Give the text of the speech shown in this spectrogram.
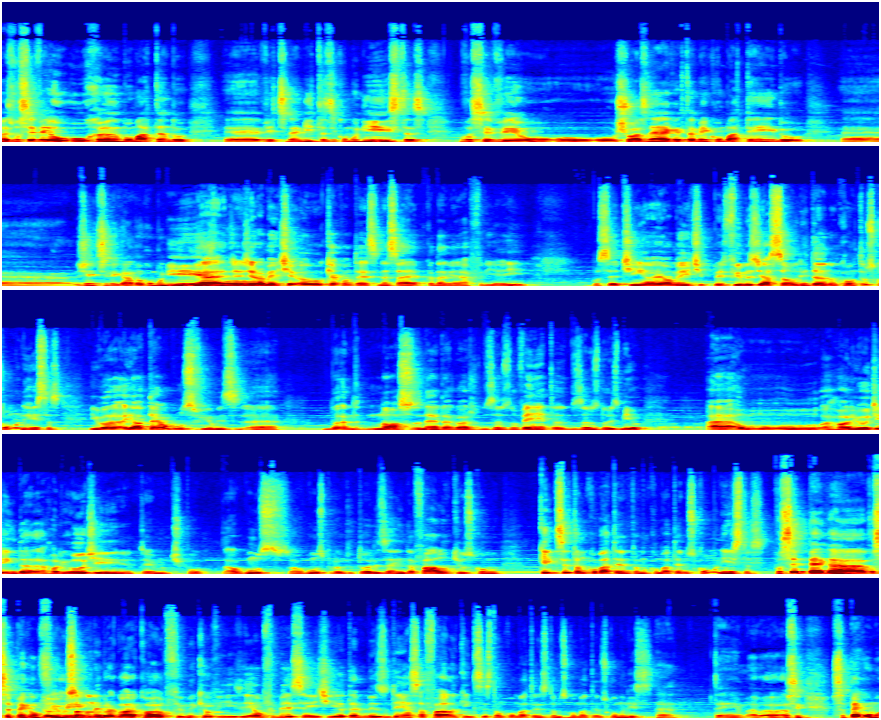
mas você vê o, o Rambo matando é, vietnamitas e comunistas, você vê o, o, o Schwarzenegger também combatendo é, gente ligada ao comunismo. É, geralmente o que acontece nessa época da Guerra Fria aí, você tinha realmente filmes de ação lidando contra os comunistas. E, e até alguns filmes é, no- nossos, né, agora dos anos 90, dos anos 2000, a, o, a Hollywood ainda, a Hollywood, tipo, alguns, alguns produtores ainda falam que os com quem que vocês estão combatendo? Estamos combatendo os comunistas. Você pega, você pega um Eu- filme. Eu só não lembro agora qual é o filme que eu vi. É um filme recente e até mesmo tem essa fala. Quem que vocês estão combatendo? Estamos combatendo os comunistas. É, tem, assim, você pega um,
